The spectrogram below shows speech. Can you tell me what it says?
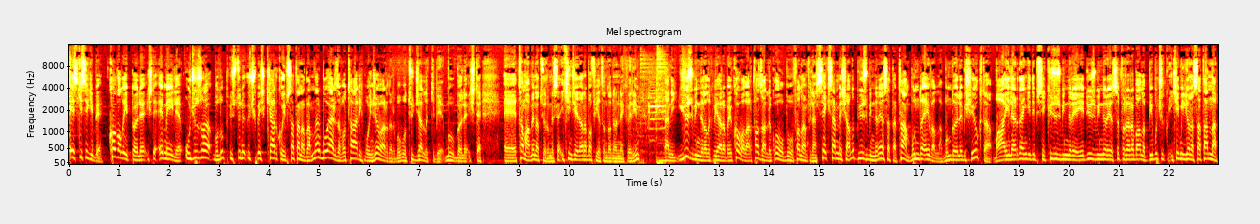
Eskisi gibi kovalayıp böyle işte emeğiyle ucuza bulup üstüne 3-5 kar koyup satan adamlar bu her zaman tarih boyunca vardır. Bu, bu tüccarlık gibi bu böyle işte e, tamamen atıyorum mesela ikinci el araba fiyatından örnek vereyim. Yani 100 bin liralık bir arabayı kovalar pazarlık o bu falan filan 85 alıp 100 bin liraya satar. Tamam bunda eyvallah bunda öyle bir şey yok da bayilerden gidip 800 bin liraya 700 bin liraya sıfır araba alıp 1,5-2 milyona satanlar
